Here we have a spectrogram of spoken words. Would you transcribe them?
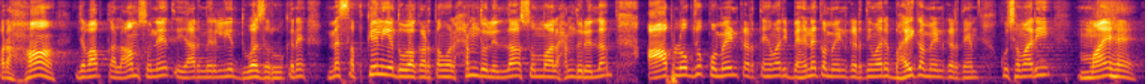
और हाँ जब आप कलाम सुने तो यार मेरे लिए दुआ ज़रूर करें, मैं सबके लिए दुआ करता हूँ अलहमदिल्ला सुम्मा अलहमदिल्ला आप लोग जो कमेंट करते हैं, हमारी बहनें कमेंट करती हैं, हमारे भाई कमेंट करते हैं, कुछ हमारी माएँ हैं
